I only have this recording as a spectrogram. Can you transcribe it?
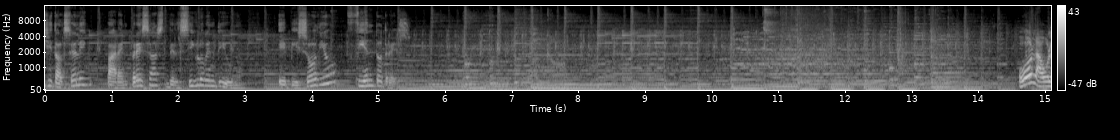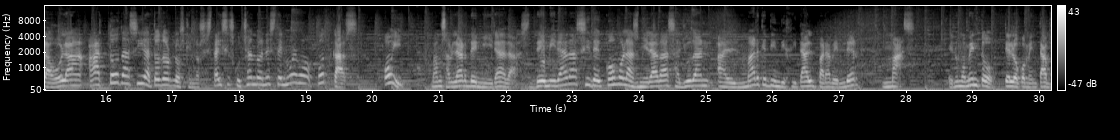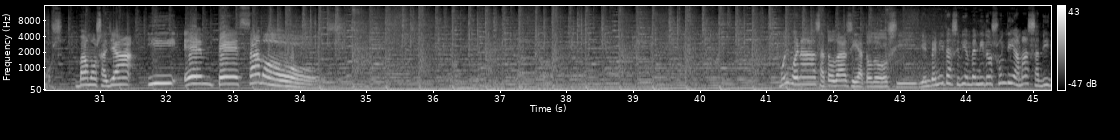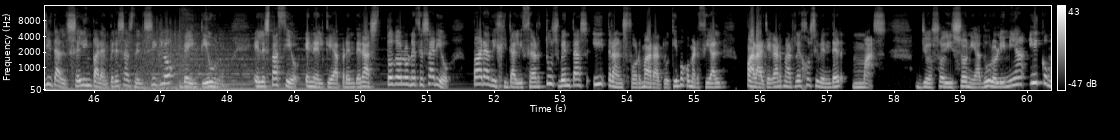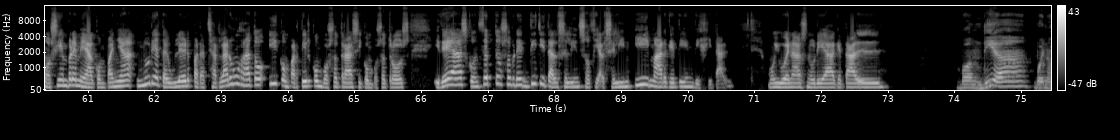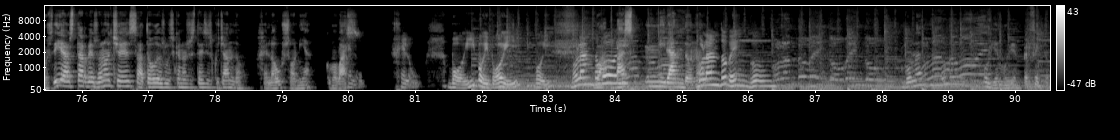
Digital Selling para empresas del siglo XXI. Episodio 103. Hola, hola, hola a todas y a todos los que nos estáis escuchando en este nuevo podcast. Hoy vamos a hablar de miradas, de miradas y de cómo las miradas ayudan al marketing digital para vender más. En un momento te lo comentamos. Vamos allá y empezamos. Muy buenas a todas y a todos y bienvenidas y bienvenidos un día más a Digital Selling para empresas del siglo XXI, el espacio en el que aprenderás todo lo necesario para digitalizar tus ventas y transformar a tu equipo comercial para llegar más lejos y vender más. Yo soy Sonia Durolimia y como siempre me acompaña Nuria Teuler para charlar un rato y compartir con vosotras y con vosotros ideas, conceptos sobre digital selling, social selling y marketing digital. Muy buenas, Nuria, ¿qué tal? Buen día, buenos días, tardes o noches a todos los que nos estáis escuchando. Hello, Sonia, ¿cómo vas? Hello. Voy, voy, voy, voy. Volando Buah, voy. Vas mirando, ¿no? Volando vengo. Volando. Muy bien, muy bien, perfecto.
